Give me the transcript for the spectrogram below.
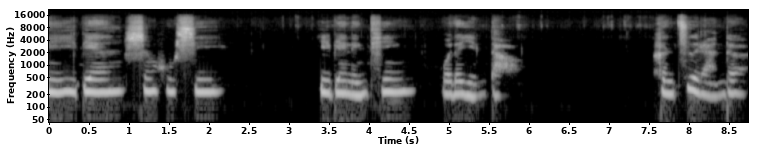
你一边深呼吸，一边聆听我的引导，很自然的。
